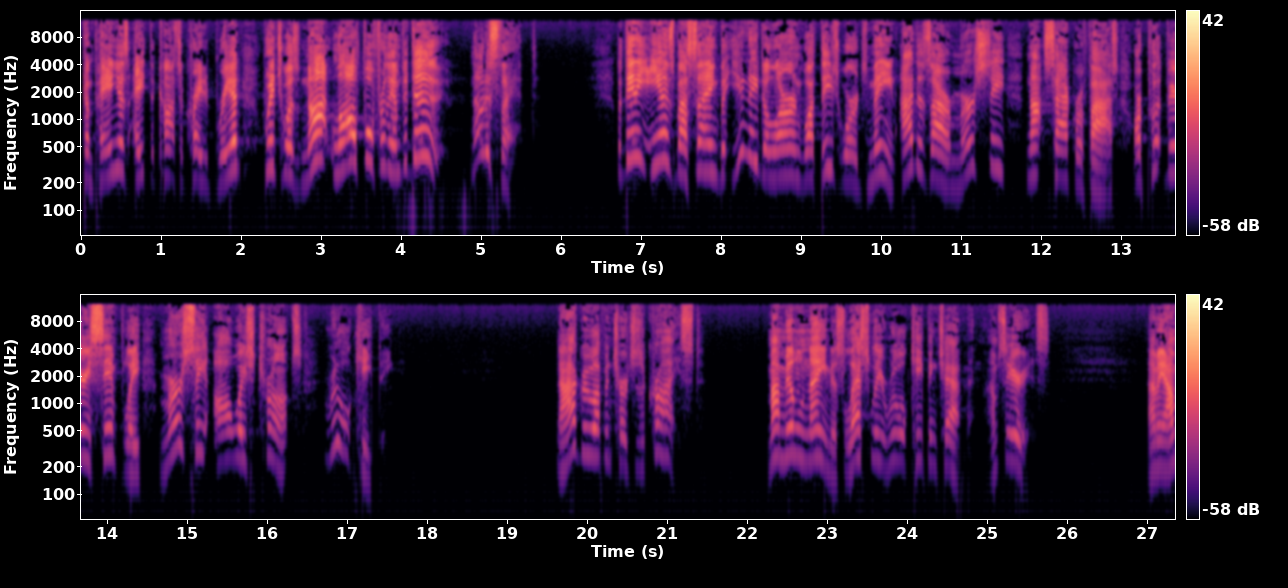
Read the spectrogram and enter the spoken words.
companions ate the consecrated bread, which was not lawful for them to do. Notice that. But then he ends by saying, But you need to learn what these words mean. I desire mercy, not sacrifice. Or put very simply, mercy always trumps rule keeping. Now, I grew up in churches of Christ. My middle name is Leslie Rule Keeping Chapman. I'm serious. I mean, I'm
